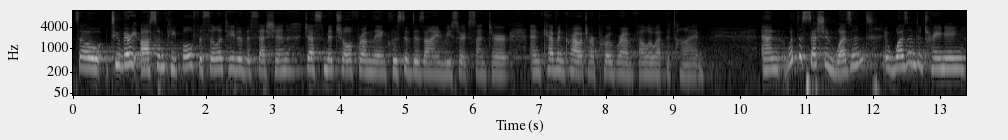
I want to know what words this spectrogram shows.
So two very awesome people facilitated the session, Jess Mitchell from the Inclusive Design Research Center and Kevin Crouch, our program fellow at the time. And what the session wasn't, it wasn't a training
